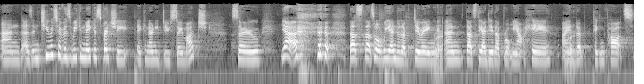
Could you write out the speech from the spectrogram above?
And as intuitive as we can make a spreadsheet, it can only do so much. So yeah, that's that's what we ended up doing, Right. and that's the idea that brought me out here. I ended up taking parts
